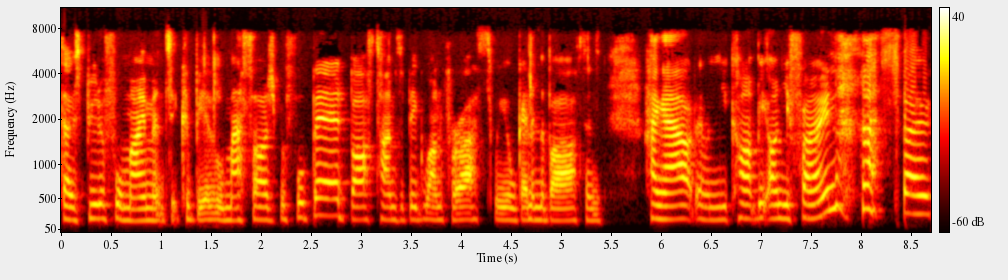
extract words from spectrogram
those beautiful moments. It could be a little massage before bed. Bath time's a big one for us. We all get in the bath and hang out, and you can't be on your phone. so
